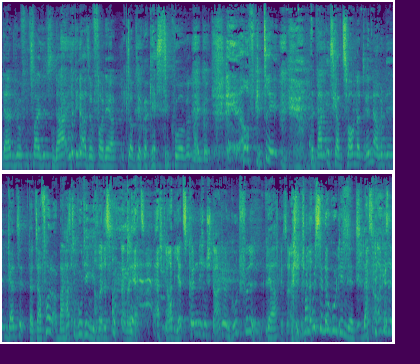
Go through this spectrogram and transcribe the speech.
da durften zwei sitzen da. Ich bin also vor der, ich glaube sogar Gästekurve, mein Gott, aufgetreten. Es waren insgesamt 200 drin, aber die ganze, das sah voll, man hat so gut hingesetzt. Aber das auch weil jetzt, ich glaube, jetzt könnte ich ein Stadion gut füllen, ehrlich ja. gesagt. Man musste nur gut hinsetzen. Hast du auch diese,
